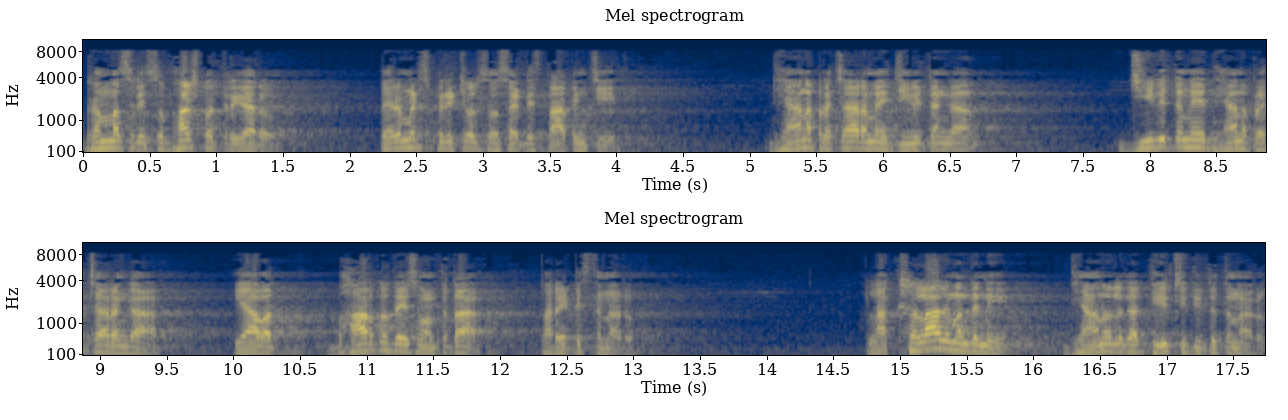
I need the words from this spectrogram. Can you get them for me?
Brahmashri Subhash Patri గారు పిరమిడ్ స్పిరిచువల్ సొసైటీ స్థాపించి ధ్యాన ప్రచారమే జీవితంగా జీవితమే ధ్యాన ప్రచారంగా యావత్ భారతదేశం అంతటా పర్యటిస్తున్నారు. లక్షలాది మందిని ధ్యానులుగా తీర్చిదిద్దుతున్నారు.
